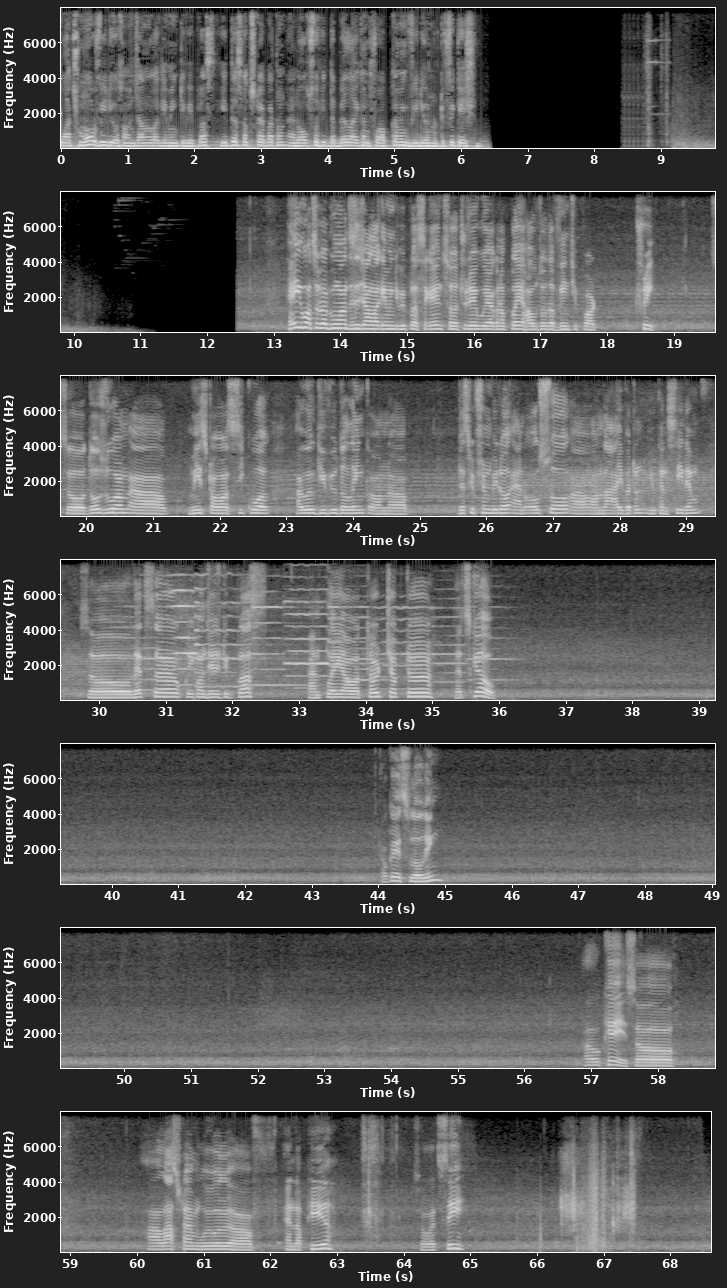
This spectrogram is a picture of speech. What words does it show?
Watch more videos on Janala Gaming TV Plus, hit the subscribe button and also hit the bell icon for upcoming video notification. Hey what's up everyone? This is Janala Gaming TV Plus again. So today we are gonna play House of Da Vinci part 3 so those who have uh, missed our sequel I will give you the link on uh, description below and also uh, on the i button. You can see them so let's uh, click on JGTV Plus and play our third chapter. Let's go. Okay it's loading. Okay so uh, last time we will uh, end up here. So let's see.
